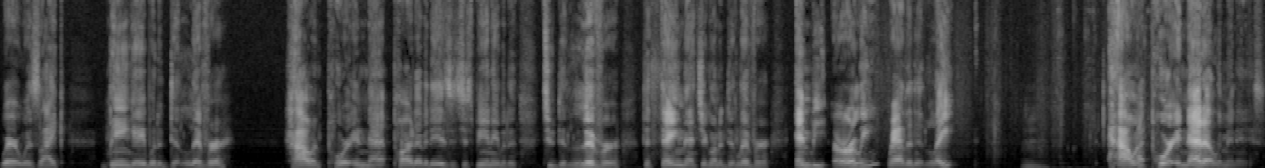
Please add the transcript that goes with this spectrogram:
where it was like being able to deliver how important that part of it is. It's just being able to to deliver the thing that you're going to deliver and be early rather than late. How important that element is.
